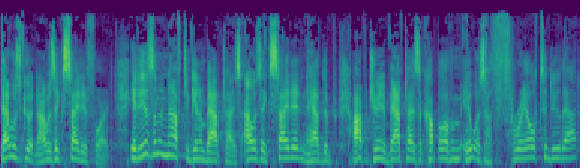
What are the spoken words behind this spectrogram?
That was good, and I was excited for it. It isn't enough to get them baptized. I was excited and had the opportunity to baptize a couple of them. It was a thrill to do that.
